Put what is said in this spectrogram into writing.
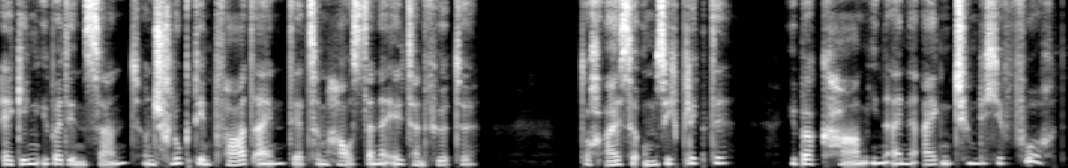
Er ging über den Sand und schlug den Pfad ein, der zum Haus seiner Eltern führte. Doch als er um sich blickte, überkam ihn eine eigentümliche Furcht.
